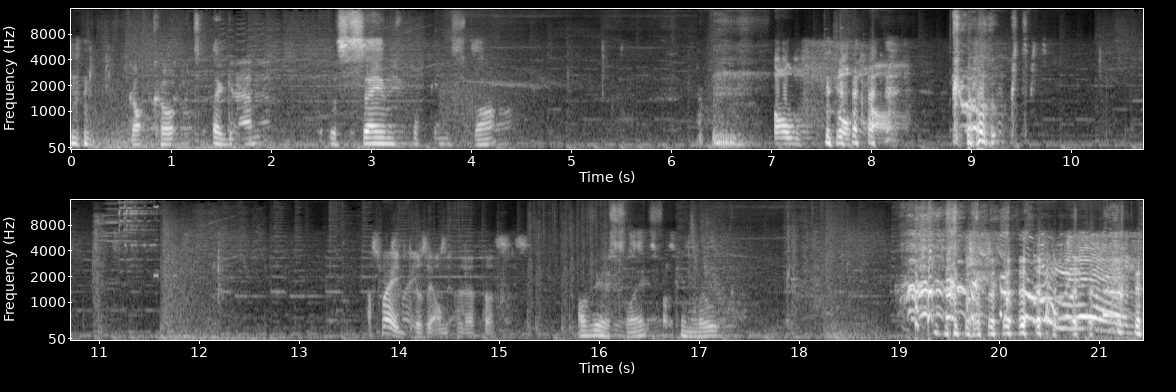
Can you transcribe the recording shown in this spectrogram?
Got cooked again. At the same fucking spot. Oh, fuck off. Cooked! I swear he does it on purpose. Obviously, it's fucking Luke. oh man!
